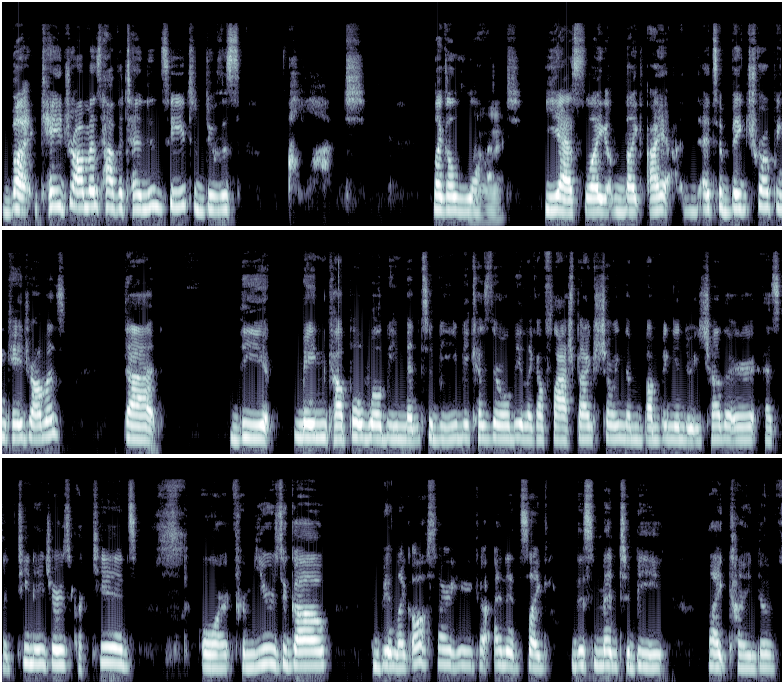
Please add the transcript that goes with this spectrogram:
But K dramas have a tendency to do this a lot. Like a lot. Really? Yes, like like I it's a big trope in K dramas that the main couple will be meant to be because there will be like a flashback showing them bumping into each other as like teenagers or kids or from years ago and being like, "Oh, sorry, here you go." And it's like this meant to be like kind of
